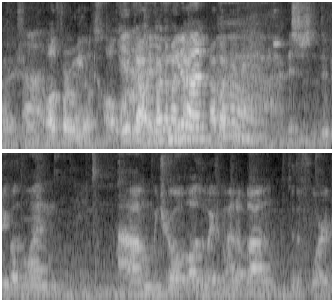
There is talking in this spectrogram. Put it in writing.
For sure. Uh, All four wheels. All Yeah. Ikaw, ikaw naman, Me Matt. naman. How about you? This is a difficult one. Um, we drove all the way from Alabang to the fort.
